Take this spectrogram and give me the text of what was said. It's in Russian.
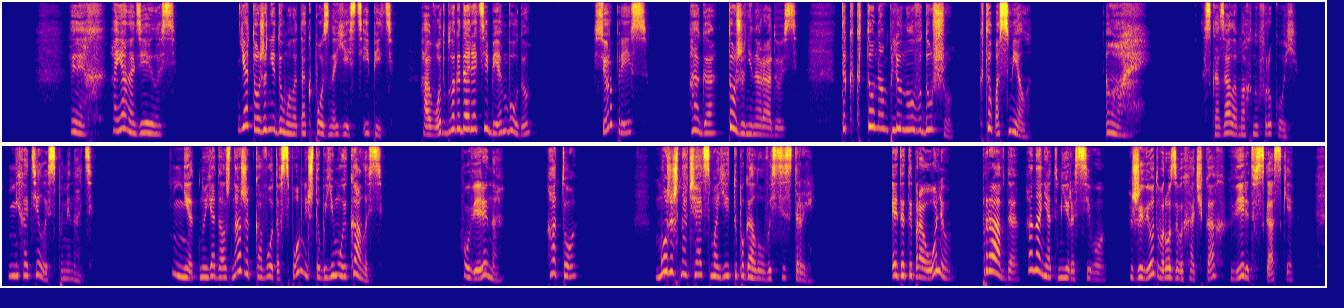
«Эх, а я надеялась». «Я тоже не думала так поздно есть и пить, а вот благодаря тебе буду». Сюрприз. Ага, тоже не нарадуюсь. Так кто нам плюнул в душу? Кто посмел? Ой, сказала, махнув рукой. Не хотелось вспоминать. Нет, но я должна же кого-то вспомнить, чтобы ему икалось. Уверена? А то. Можешь начать с моей тупоголовой сестры. Это ты про Олю? Правда, она не от мира сего. Живет в розовых очках, верит в сказки.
